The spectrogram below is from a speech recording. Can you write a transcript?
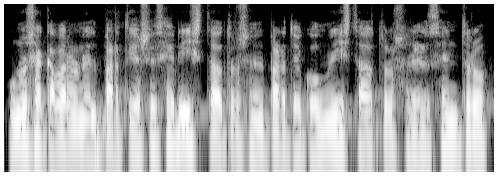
unos acabaron en el Partido Socialista, otros en el Partido Comunista, otros en el centro.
